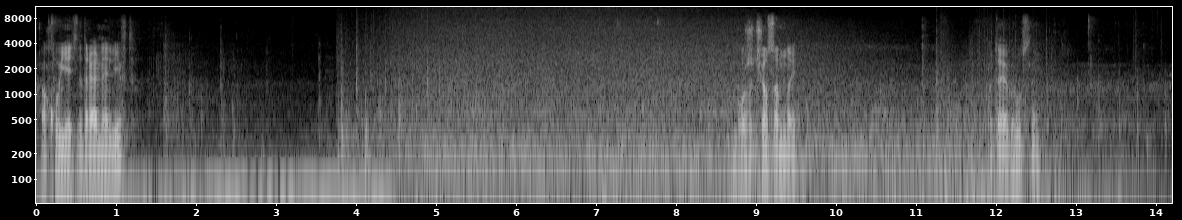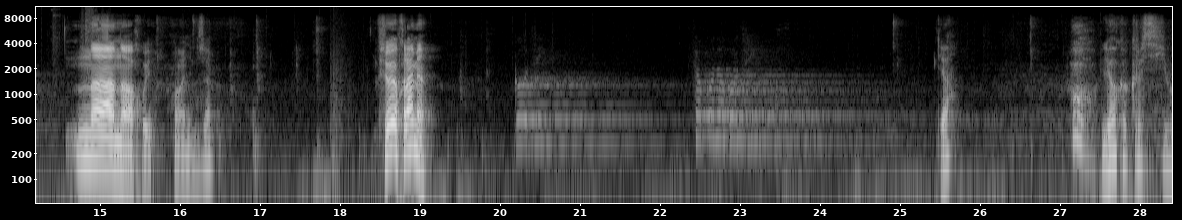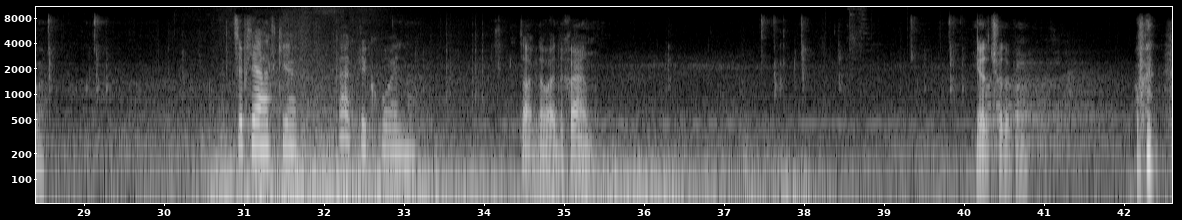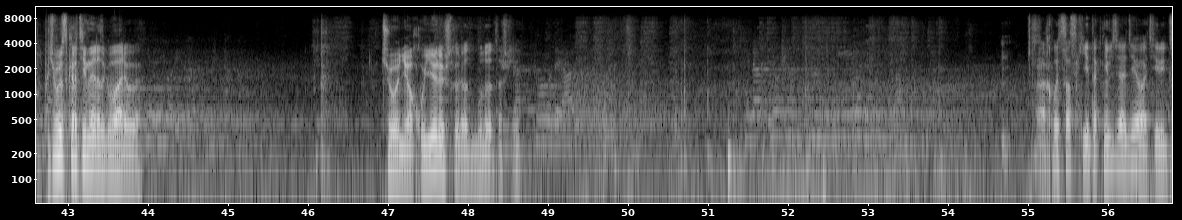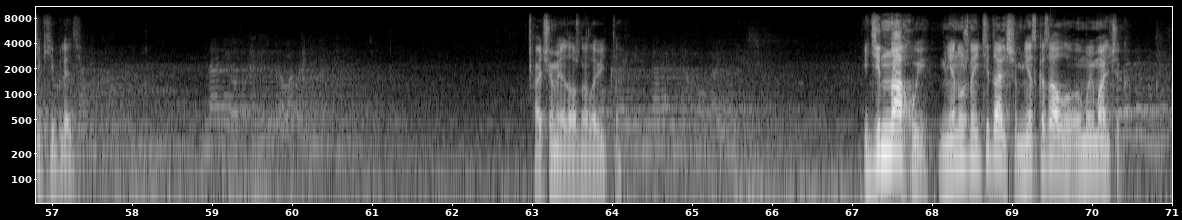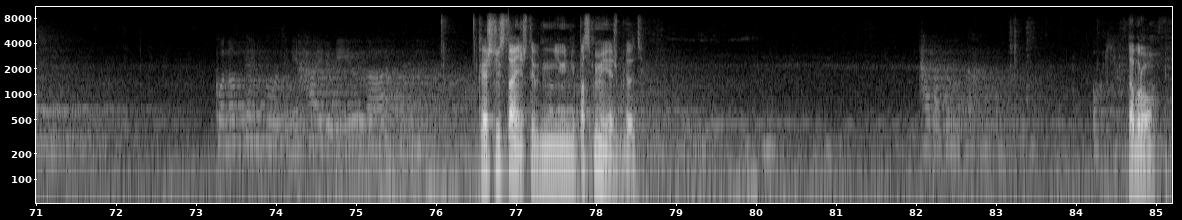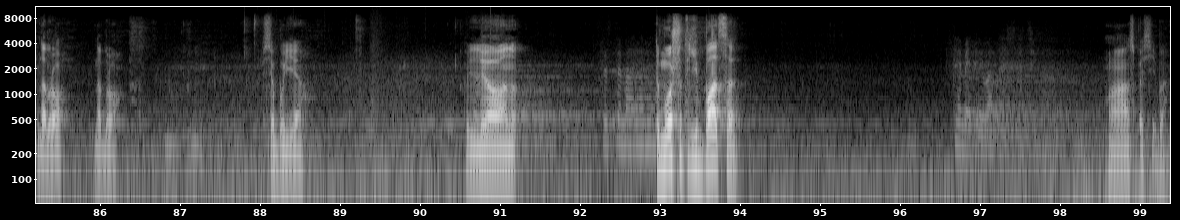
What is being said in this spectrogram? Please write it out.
Охуеть, это реально лифт? Боже, что со мной? Какой-то я грустный. На нахуй. А, нельзя. Все, я в храме? Ля, как красиво. Цыплятки. Как прикольно. Так, давай отдыхаем. Это что такое? Почему я с картиной разговариваю? Че, не охуели, что ли, от Будды отошли? Ах вы соски, так нельзя делать, еретики, блядь. А чем меня должны ловить-то? Иди нахуй! Мне нужно идти дальше, мне сказал э, мой мальчик. Конечно, не станешь, ты не, не посмеешь, блядь. Добро, добро, добро. Все буе. Ля. Ты можешь отъебаться? А, спасибо.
